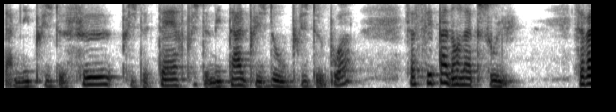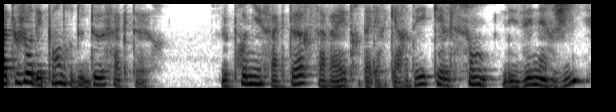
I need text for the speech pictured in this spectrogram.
d'amener plus de feu, plus de terre, plus de métal, plus d'eau ou plus de bois, ça se fait pas dans l'absolu ça va toujours dépendre de deux facteurs. Le premier facteur, ça va être d'aller regarder quelles sont les énergies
